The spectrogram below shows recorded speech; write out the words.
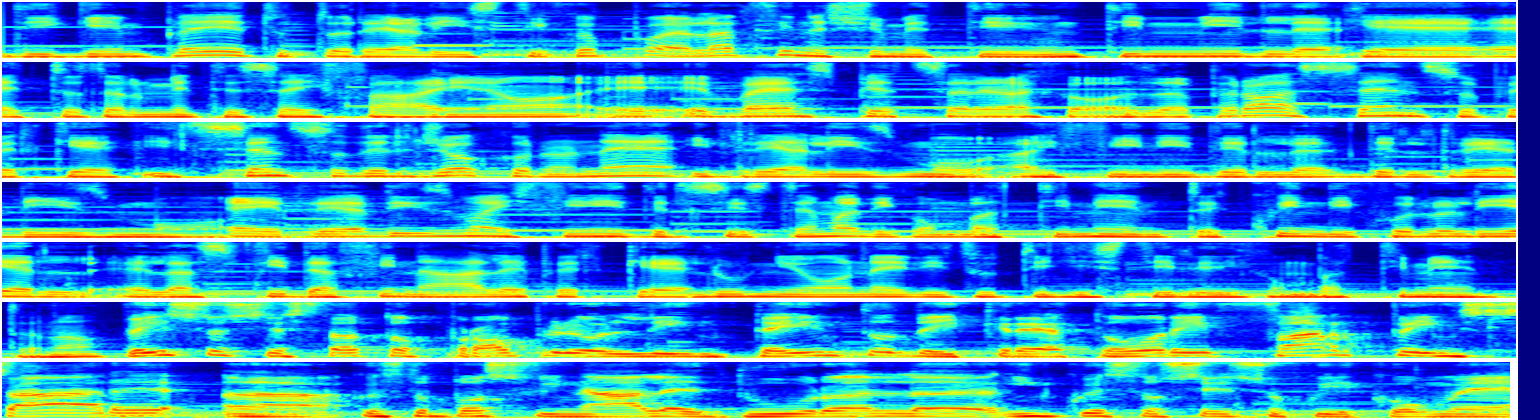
di gameplay è tutto realistico e poi alla fine ci metti un team 1000 che è totalmente sci-fi, no? E, e vai a spiazzare la cosa, però ha senso perché il senso del gioco non è il realismo ai fini del, del realismo, è il realismo ai fini del sistema di combattimento e quindi quello lì è, l- è la sfida finale perché è l'unione di tutti gli stili di combattimento, no? Penso sia stato proprio l'intento dei creatori far pensare a questo boss finale Dural in questo senso qui come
